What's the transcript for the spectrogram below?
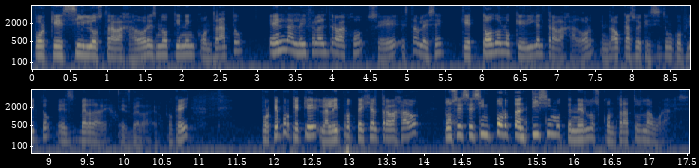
porque si los trabajadores no tienen contrato, en la Ley Federal del Trabajo se establece que todo lo que diga el trabajador, en dado caso de que existe un conflicto, es verdadero. Es verdadero. ¿Ok? ¿Por qué? Porque que la ley protege al trabajador. Entonces es importantísimo tener los contratos laborales.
